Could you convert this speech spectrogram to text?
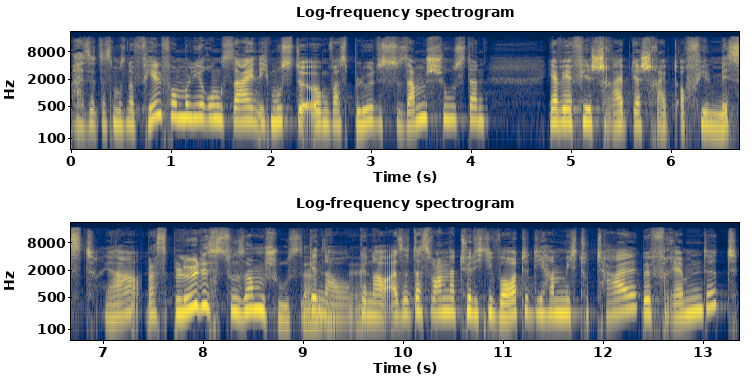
also das muss eine Fehlformulierung sein, ich musste irgendwas Blödes zusammenschustern. Ja, wer viel schreibt, der schreibt auch viel Mist, ja. Was Blödes zusammenschustern. Genau, genau. Also das waren natürlich die Worte, die haben mich total befremdet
